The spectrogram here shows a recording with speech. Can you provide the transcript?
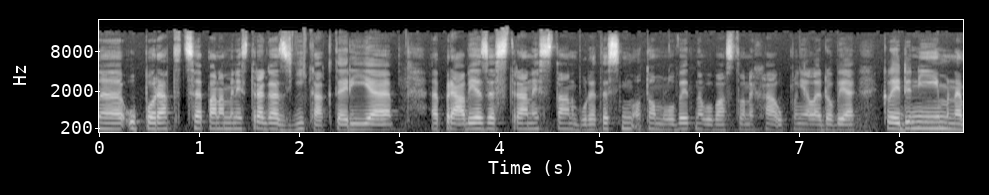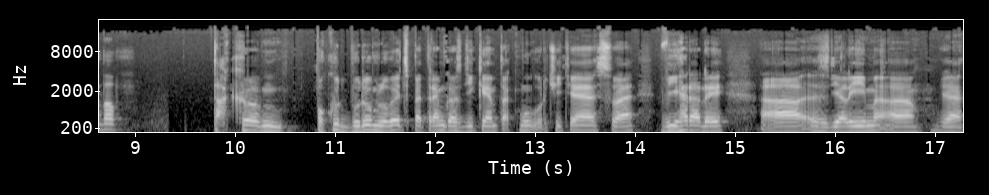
e, u poradce pana ministra Gazdíka, který je e, právě ze strany stan. Budete s ním o tom mluvit, nebo vás to nechá úplně ledově klidným, nebo tak um, pokud budu mluvit s Petrem Gazdíkem, tak mu určitě své výhrady sdělím, že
